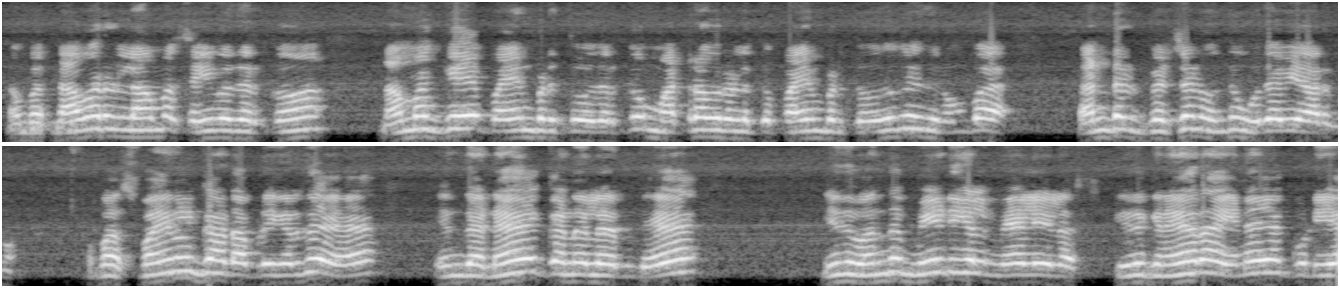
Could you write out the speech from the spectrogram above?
நம்ம தவறு இல்லாமல் செய்வதற்கும் நமக்கே பயன்படுத்துவதற்கும் மற்றவர்களுக்கு பயன்படுத்துவதற்கும் இது ரொம்ப ஹண்ட்ரட் பெர்சன்ட் வந்து உதவியாக இருக்கும். அப்போ ஸ்பைனல் கார்டு அப்படிங்கிறது இந்த நேயக்கண்ணிலிருந்து இது வந்து மீடியல் மேலியலஸ் இதுக்கு நேராக இணையக்கூடிய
